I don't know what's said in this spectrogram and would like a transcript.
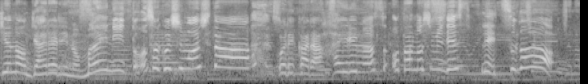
今配給のギャラリーの前に到着しましたこれから入りますお楽しみですレッツゴー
